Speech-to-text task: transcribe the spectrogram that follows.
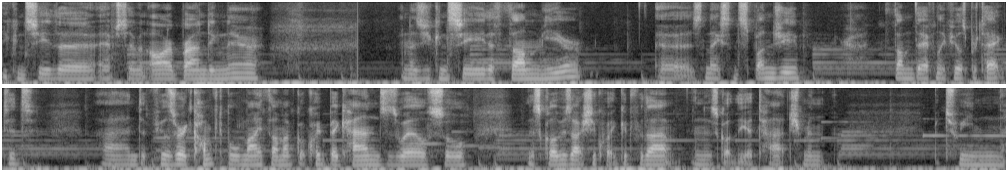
you can see the F7R branding there. And as you can see the thumb here uh, is nice and spongy. Thumb definitely feels protected and it feels very comfortable with my thumb. I've got quite big hands as well so this glove is actually quite good for that and it's got the attachment between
